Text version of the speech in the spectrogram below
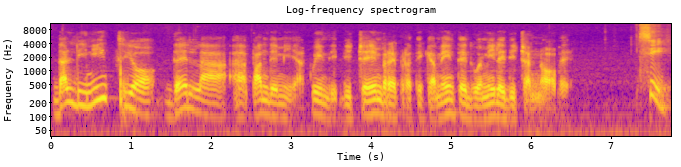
dall'inizio della uh, pandemia, quindi dicembre praticamente 2019, sì.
